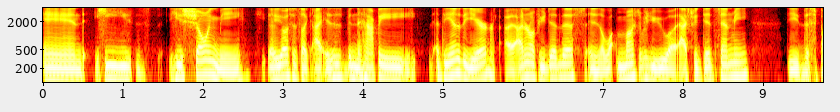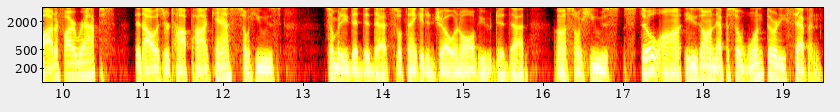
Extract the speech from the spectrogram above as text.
and he's he's showing me. He also it's like, I, has this been happy at the end of the year? I, I don't know if you did this, and lot- most of you uh, actually did send me the the Spotify raps that I was your top podcast. So he was somebody that did that. So thank you to Joe and all of you who did that. Uh, so he was still on. He was on episode one thirty seven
